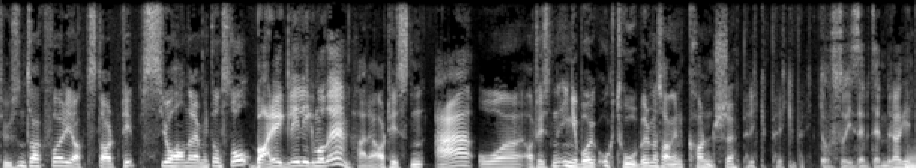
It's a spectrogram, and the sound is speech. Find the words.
Tusen takk for jaktstarttips, Johan Remington Ståhl. Bare hyggelig i like måte. Her er artisten Æ og artisten Ingeborg Oktober med sangen Kanskje prikk, prikk, prikk. Også i september, da, gitt.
